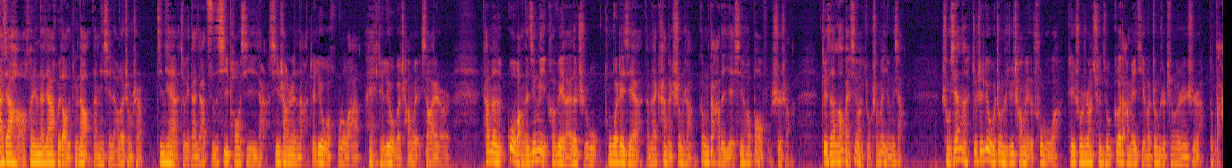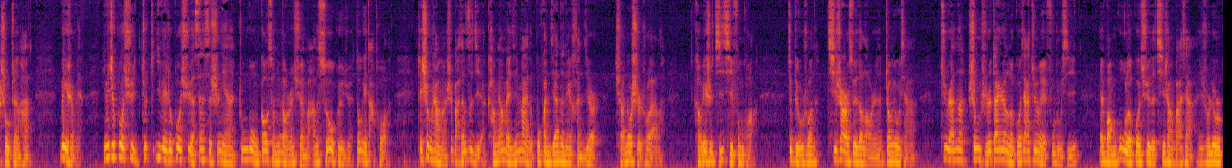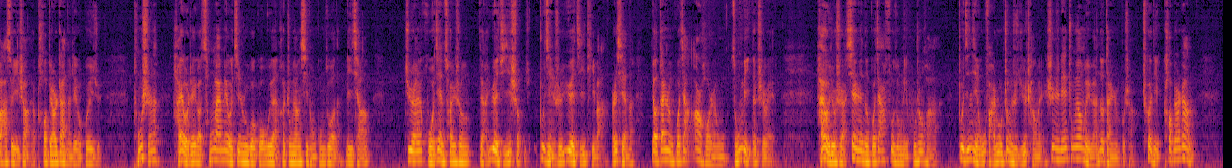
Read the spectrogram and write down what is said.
大家好，欢迎大家回到我的频道，咱们一起聊聊正事儿。今天啊，就给大家仔细剖析一下新上任的这六个葫芦娃，嘿，这六个常委小矮人儿，他们过往的经历和未来的职务。通过这些啊，咱们来看看圣上更大的野心和抱负是什么，对咱老百姓有什么影响。首先呢，就这六个政治局常委的出炉啊，可以说是让全球各大媒体和政治评论人士啊都大受震撼。为什么呀？因为这过去就意味着过去啊三四十年中共高层领导人选拔的所有规矩都给打破了。这圣上啊是把他自己扛两百斤麦子不换肩的那个狠劲儿全都使出来了，可谓是极其疯狂。就比如说呢，七十二岁的老人张幼霞，居然呢升职担任了国家军委副主席，哎，罔顾了过去的七上八下，也就是说六十八岁以上要靠边站的这个规矩。同时呢，还有这个从来没有进入过国务院和中央系统工作的李强。居然火箭蹿升，对吧？越级升，不仅是越级提拔，而且呢，要担任国家二号人物、总理的职位。还有就是啊现任的国家副总理胡春华，不仅仅无法入政治局常委，甚至连中央委员都担任不上，彻底靠边站了。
